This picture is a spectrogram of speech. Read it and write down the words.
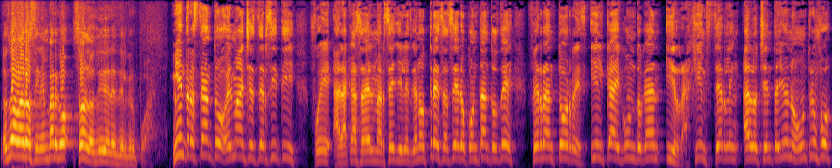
Los bávaros, sin embargo, son los líderes del grupo A. Mientras tanto, el Manchester City fue a la casa del Marsella y les ganó 3 a 0 con tantos de Ferran Torres, Ilkay Gundogan y Raheem Sterling al 81. Un triunfo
